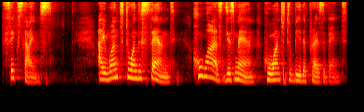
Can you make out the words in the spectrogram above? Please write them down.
six times. I want to understand who was this man who wanted to be the president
